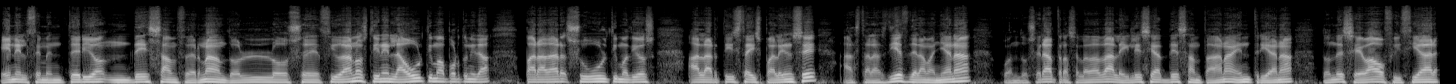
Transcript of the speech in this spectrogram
en el cementerio de San Fernando. Los eh, ciudadanos tienen la última oportunidad para dar su último adiós al artista hispalense hasta las 10 de la mañana cuando será trasladada a la iglesia de Santa Ana en Triana donde se va a oficiar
